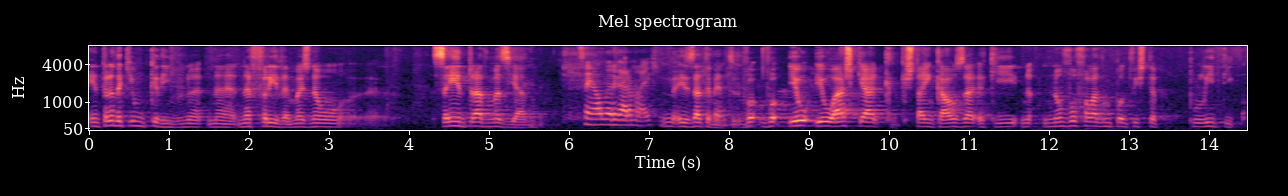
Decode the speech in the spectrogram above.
entrando aqui um bocadinho na, na, na ferida, mas não sem entrar demasiado. Sem alargar mais. Exatamente. Vou, vou, eu, eu acho que, há, que, está em causa aqui, não vou falar de um ponto de vista político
